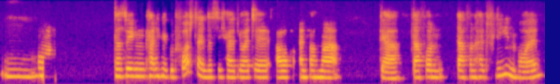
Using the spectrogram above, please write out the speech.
Mhm. Und deswegen kann ich mir gut vorstellen, dass sich halt Leute auch einfach mal ja, davon, davon halt fliehen wollen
